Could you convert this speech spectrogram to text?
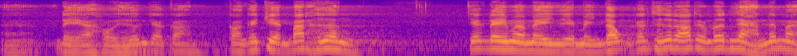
À, để hồi hướng cho con. Còn cái chuyện bát hương trước đây mà mình thì mình động các thứ đó thì đơn giản đấy mà.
